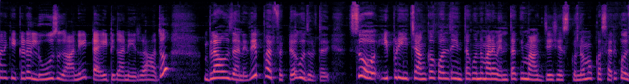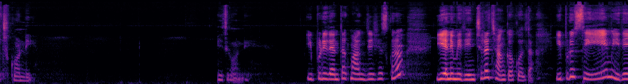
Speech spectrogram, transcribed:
మనకి ఇక్కడ లూజ్ కానీ టైట్ కానీ రాదు. బ్లౌజ్ అనేది పర్ఫెక్ట్గా కుదురుతుంది. సో ఇప్పుడు ఈ చంక కొలత ఇంతకుముందు మనం ఎంతకి మార్క్ చేసేసుకున్నాం ఒకసారి కొలుచుకోండి. ఇదిగోండి. ఇప్పుడు ఇది ఎంతకు మార్క్ చేసేసుకున్నాం? ఎనిమిది ఇంచుల చంక కొలత. ఇప్పుడు సేమ్ ఇదే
